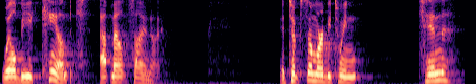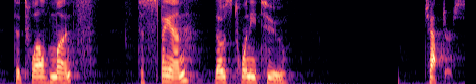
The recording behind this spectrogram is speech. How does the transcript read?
will be camped at Mount Sinai. It took somewhere between 10 to 12 months to span those 22 chapters.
